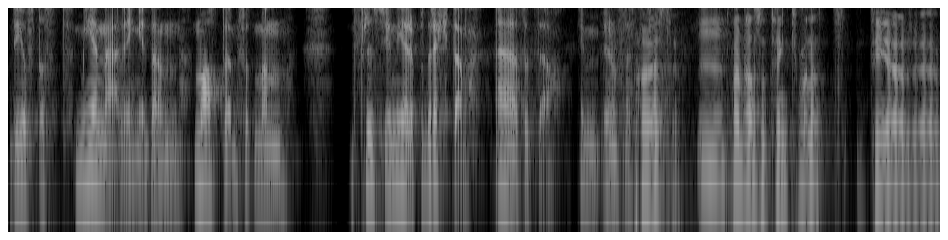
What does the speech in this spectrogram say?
det är oftast mer näring i den maten för att man fryser ju ner det på direkten. eh, Så att säga, i, i de flesta Ja, fall. Ja, ibland så tänker man att det är eh,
